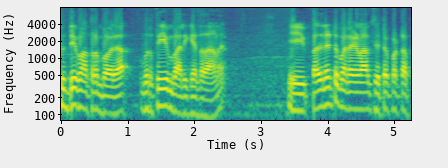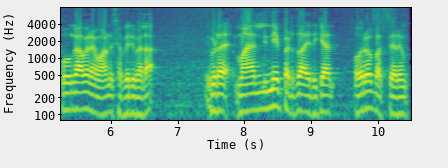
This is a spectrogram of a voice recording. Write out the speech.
ശുദ്ധി മാത്രം പോരാ വൃത്തിയും പാലിക്കേണ്ടതാണ്. ഈ പതിനെട്ട് മലകളാൽ ചുറ്റപ്പെട്ട പൂങ്കാവനമാണ് ശബരിമല. ഇവിടെ മാലിന്യപ്പെടുത്താതിരിക്കാൻ ഓരോ ഭക്തരും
